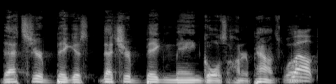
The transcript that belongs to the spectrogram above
That's your biggest, that's your big main goal is 100 pounds. Well, Well-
